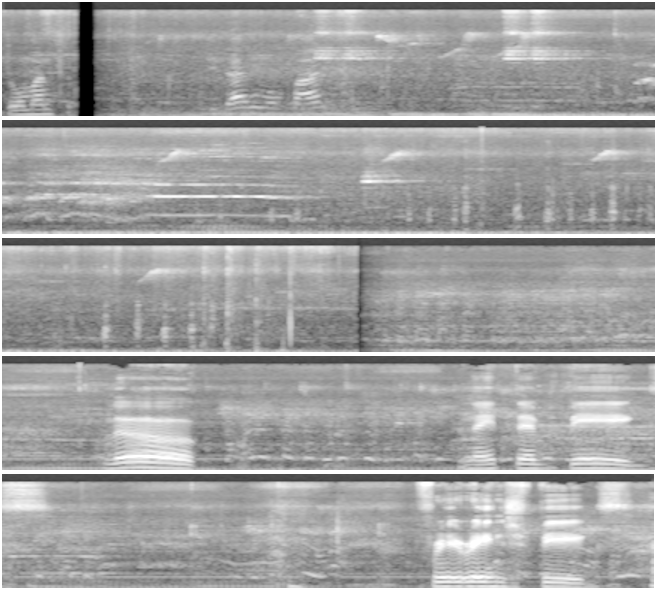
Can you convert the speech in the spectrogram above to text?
Two months. Didani mong pan. Look! Native pigs. Free range pigs.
